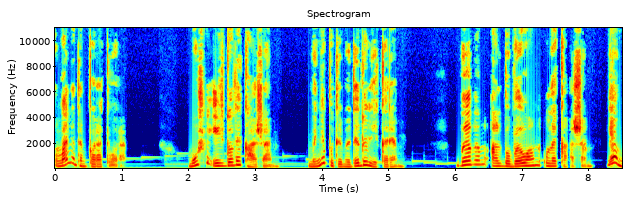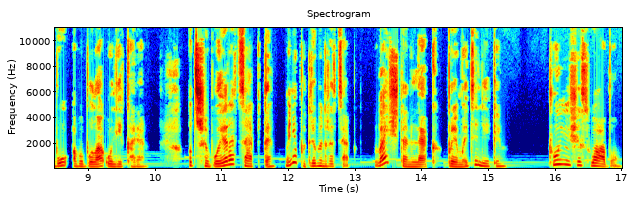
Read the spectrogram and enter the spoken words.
у мене температура. Мушу іти до лікаря. Мені потрібно йти до лікаря. Byłem albo byłam у lekarza. Я був або була у лікаря. Потребує рецепти. Мені потрібен рецепт. Ten лек, прийми ці ліки. Чую ще слабо,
